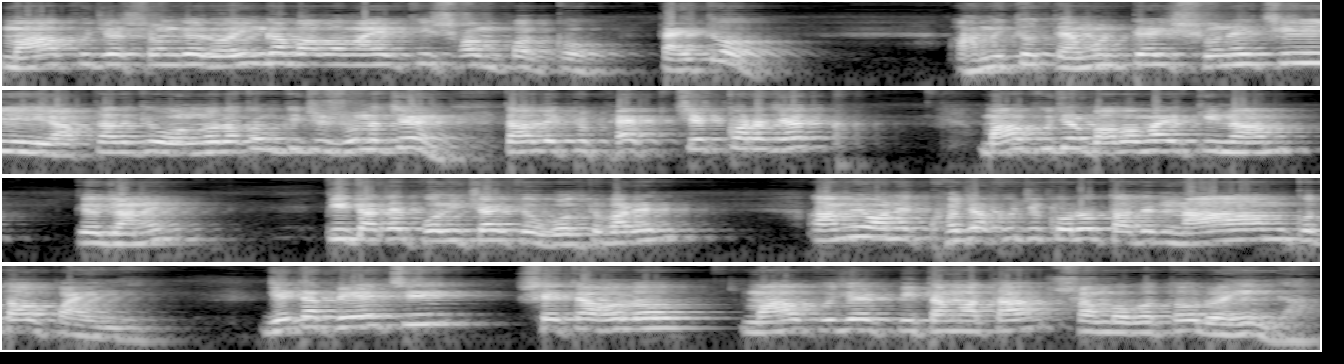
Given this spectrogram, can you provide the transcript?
মাহফুজের সঙ্গে রোহিঙ্গা বাবা মায়ের কি সম্পর্ক? তাই তো? আমি তো তেমনটাই শুনেছি। আপনারা কি অন্যরকম কিছু শুনেছেন? তাহলে একটু ফ্যাক্ট চেক করা যাক। মাহফুজের বাবা মায়ের কি নাম কেউ জানেন কি তাদের পরিচয় কেউ বলতে পারেন? আমি অনেক খোঁজাখুঁজি করেও তাদের নাম কোথাও পাইনি। যেটা পেয়েছি সেটা হলো মাহফুজের পিতামাতা, সম্ভবত রোহিঙ্গা।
